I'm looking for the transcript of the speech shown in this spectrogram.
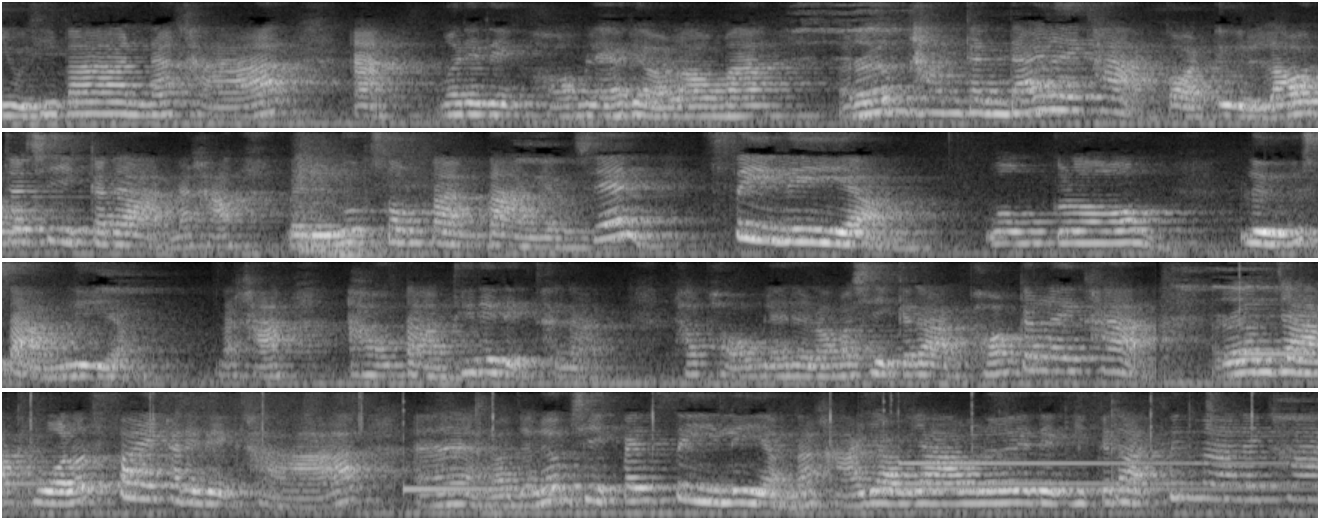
อยู่ที่บ้านนะคะอะเมื่อเด็กๆพร้อมแล้วเดี๋ยวเรามาเริ่มทำกันได้เลยค่ะ ก่อนอื่นเราจะฉีกกระดาษนะคะไปในรูปทรงต่างๆ อย่างเช่น สี่เหลี่ยม วงกลม หรือสามเหลี่ยมนะคะ เอาตามที่เด็กๆถนัด ถ้าพร้อมแล้วเดี๋ยวเรามาฉีกกระดาษพร้อมกันเลยค่ะ เริ่มจากหัวรถไฟค่ะเด็กๆขาอ่าเราจะเริ่มฉีกเป็นสี่เหลี่ยมนะคะ ยาวๆเลยเด็กหยิบกระดาษขึ้นมาเลยค่ะ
